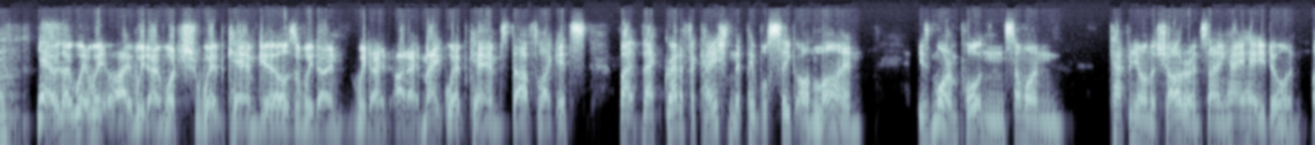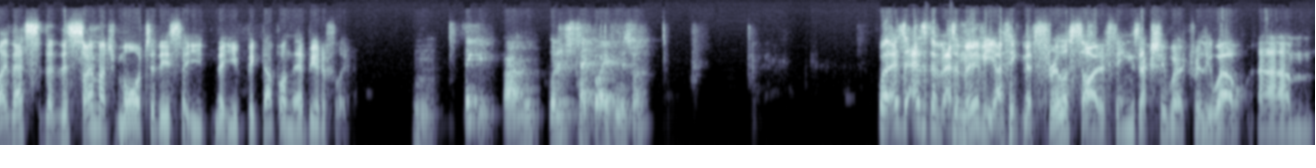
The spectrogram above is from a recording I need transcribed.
yeah, like we, we, we don't watch webcam girls, and we don't we don't I don't make webcam stuff. Like it's but that gratification that people seek online is more important than someone tapping you on the shoulder and saying, "Hey, how you doing?" Like that's there's so much more to this that you that you've picked up on there beautifully. Hmm. Thank you. All right, what did you take away from this one? Well, as, as, a, as a movie, I think the thriller side of things actually worked really well. Um,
